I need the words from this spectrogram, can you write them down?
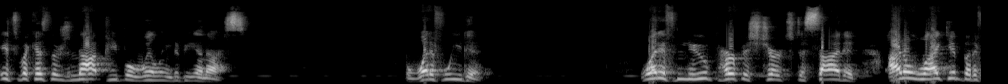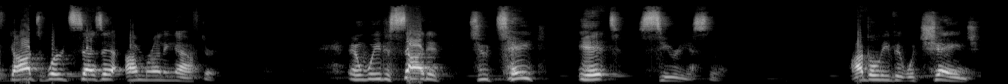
It's because there's not people willing to be in us. But what if we did? What if New Purpose Church decided, I don't like it, but if God's word says it, I'm running after? And we decided to take it seriously. I believe it would change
